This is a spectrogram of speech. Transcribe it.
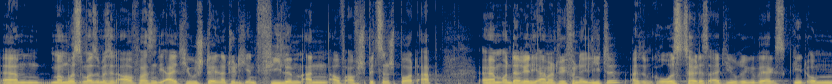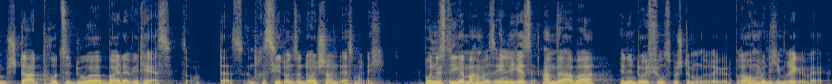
ähm, man muss immer so ein bisschen aufpassen. Die ITU stellt natürlich in vielem an auf, auf Spitzensport ab. Ähm, und da rede ich einmal natürlich von der Elite. Also ein Großteil des ITU-Regelwerks geht um Startprozedur bei der WTS. So, das interessiert uns in Deutschland erstmal nicht. Bundesliga machen wir das Ähnliches, haben wir aber in den Durchführungsbestimmungen geregelt. Brauchen wir nicht im Regelwerk.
